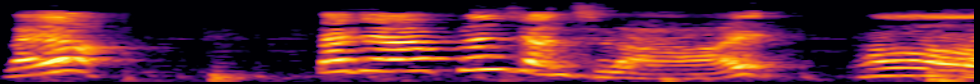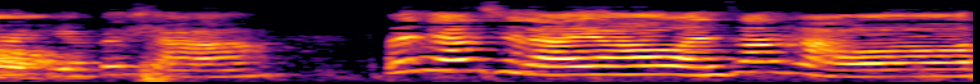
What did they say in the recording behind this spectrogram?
来呀，大家分享起来快哦，点分享。分享起来哟！晚上好哦。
